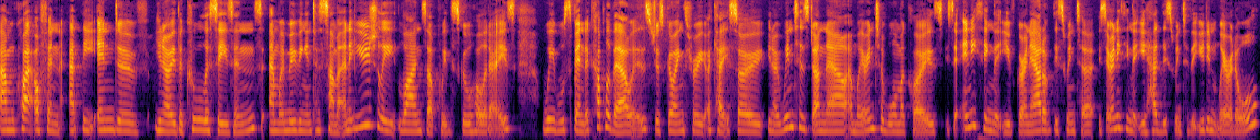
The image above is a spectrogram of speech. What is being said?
um, quite often at the end of you know the cooler seasons and we're moving into summer. And it usually lines up with school holidays. We will spend a couple of hours just going through okay so you know winter's done now and we're into warmer clothes. Is there anything that you've grown out of this winter? Is there anything that you had this winter that you didn't wear at all?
